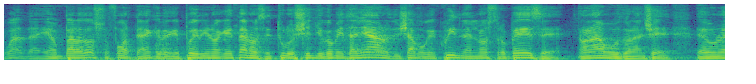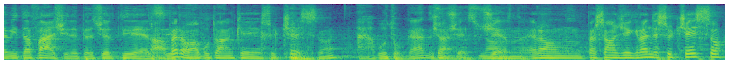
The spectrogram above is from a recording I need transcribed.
guarda, è un paradosso forte anche perché poi Rino Gaetano se tu lo scegli come italiano diciamo che qui nel nostro paese non ha avuto una, cioè, una vita facile per certi versi. No, però ha avuto anche successo. Eh? Ha avuto un grande cioè, successo, non, certo. Era un personaggio di grande successo,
